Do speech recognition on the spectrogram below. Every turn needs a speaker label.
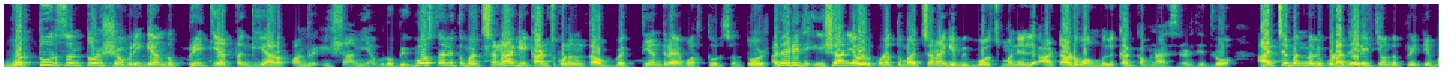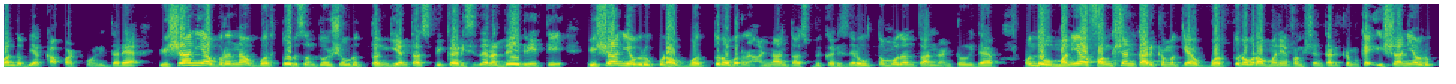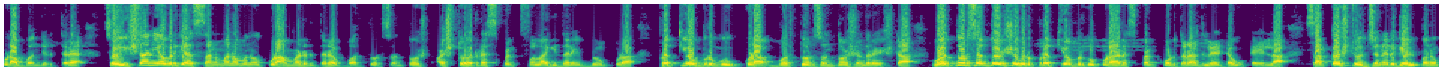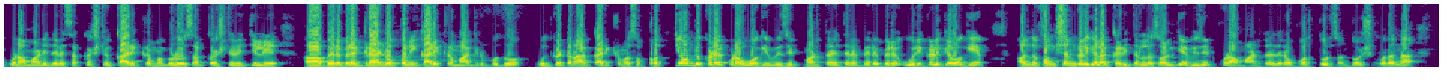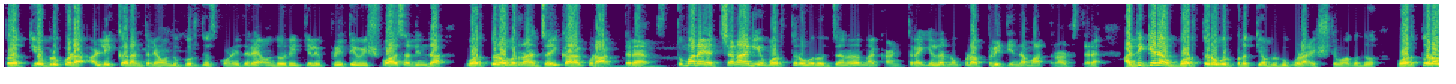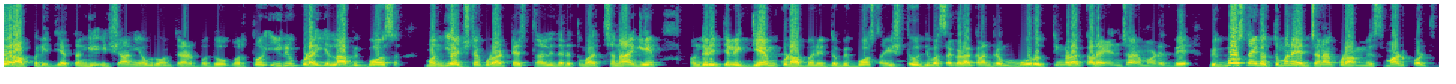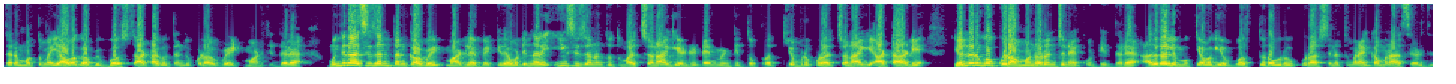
Speaker 1: ವರ್ತೂರ್ ಸಂತೋಷ್ ಅವರಿಗೆ ಒಂದು ಪ್ರೀತಿಯ ತಂಗಿ ಯಾರಪ್ಪ ಅಂದ್ರೆ ಇಶಾನಿ ಅವರು. ಬಿಗ್ ಬಾಸ್ನಲ್ಲಿ ತುಂಬಾ ಚೆನ್ನಾಗಿ ಕಾಣಿಸ್ಕೊಂಡಂತ ವ್ಯಕ್ತಿ ಅಂದ್ರೆ ವರ್ತೂರ್ ಸಂತೋಷ್. ಅದೇ ರೀತಿ ಇಶಾನಿ ಅವರು ಕೂಡ ತುಂಬಾ ಚೆನ್ನಾಗಿ ಬಿಗ್ ಬಾಸ್ ಮನೆಯಲ್ಲಿ ಆಟ ಆಡುವ ಮೂಲಕ ಗಮನ ಸೆಳೆದಿದ್ರು. ಆಚೆ ಬಂದ್ಮೇಲೂ ಕೂಡ ಅದೇ ರೀತಿಯ ಒಂದು ಪ್ರೀತಿಯ ಬಾಂಧವ್ಯ ಕಾಪಾಡ್ಕೊಂಡಿದ್ದಾರೆ. ಇಶಾನಿ ಅವರನ್ನ ವರ್ತೂರು ಸಂತೋಷ್ ಅವರು ತಂಗಿ ಅಂತ ಸ್ವೀಕರಿಸಿದ್ದಾರೆ. ಅದೇ ರೀತಿ ಇಶಾನಿ ಅವರು ಕೂಡ ವರ್ತೂರ್ ಅವರನ್ನ ಅಣ್ಣ ಅಂತ ಸ್ವೀಕರಿಸಿದ್ದಾರೆ. ಉತ್ತಮವಾದಂತಹ ನಂಟು ಇದೆ. ಒಂದು ಮನೆಯ ಫಂಕ್ಷನ್ ಕಾರ್ಯಕ್ರಮಕ್ಕೆ, ವರ್ತೂರ್ ಅವರ ಮನೆಯ ಫಂಕ್ಷನ್ ಕಾರ್ಯಕ್ರಮಕ್ಕೆ ಇಶಾನಿ ಅವರು ಕೂಡ ಬಂದಿರ್ತಾರೆ. ಸೊ ಇಶಾನಿ ಅವರಿಗೆ ಸನ್ಮಾನವನ್ನು ಕೂಡ ಮಾಡಿರ್ತಾರೆ ವರ್ತೂರ್ ಸಂತೋಷ್. ಅಷ್ಟು ರೆಸ್ಪೆಕ್ಟ್ಫುಲ್ ಆಗಿದ್ದಾರೆ ಇಬ್ರು ಕೂಡ. ಪ್ರತಿಯೊಬ್ಬರಿಗೂ ಕೂಡ ವರ್ತೂರ್ ಸಂತೋಷ್ ಅಂದ್ರೆ ಇಷ್ಟ. ವರ್ತೂರ್ ಸಂತೋಷ್ ಅವರು ಪ್ರತಿಯೊಬ್ಬರಿಗೂ ಕೂಡ ರೆಸ್ಪೆಕ್ಟ್ ಕೊಡ್ತಾರೆ. ಅದ್ರಲ್ಲಿ ಡೌಟ್ ಇಲ್ಲ. ಸಾಕಷ್ಟು ಜನರಿಗೆ ಹೆಲ್ಪ್ ಅನ್ನು ಕೂಡ ಮಾಡಿದ್ದಾರೆ. ಸಾಕಷ್ಟು ಕಾರ್ಯಕ್ರಮಗಳು, ಸಾಕಷ್ಟು ರೀತಿಯಲ್ಲಿ ಬೇರೆ ಬೇರೆ ಗ್ರ್ಯಾಂಡ್ ಓಪನಿಂಗ್ ಕಾರ್ಯಕ್ರಮ ಆಗಿರ್ಬೋದು, ಉದ್ಘಾಟನಾ ಕಾರ್ಯಕ್ರಮ ಸೊ ಪ್ರತಿಯೊಂದು ಕಡೆ ಕೂಡ ಹೋಗಿ ವಿಸಿಟ್ ಮಾಡ್ತಾ ಇದ್ದಾರೆ. ಬೇರೆ ಬೇರೆ ಊರುಗಳಿಗೆ ಹೋಗಿ ಒಂದು ಫಂಕ್ಷನ್ ಗಳಿಗೆಲ್ಲ ಕರೀತಾರಲ್ಲ ಸೊ ಅಲ್ಲಿಗೆ ವಿಸಿಟ್ ಕೂಡ ಮಾಡ್ತಾ ಇದ್ದಾರೆ. ವರ್ತೂರ್ ಸಂತೋಷ್ ಅವರನ್ನ ಪ್ರತಿಯೊಬ್ರು ಕೂಡ ಹಳ್ಳಿಕರ್ ಅಂತಾನೆ ಒಂದು ಗುರುತಿಸ್ಕೊಂಡಿದ್ದಾರೆ. ಒಂದು ರೀತಿಯಲ್ಲಿ ಪ್ರೀತಿ, ವಿಶ್ವಾಸದಿಂದ ವರ್ತೂರ್ ಜೈಕಾರ ಕೂಡ ಹಾಕ್ತಾರೆ. ತುಂಬಾನೇ ಚೆನ್ನಾಗಿ ವರ್ತೂರ್ ಅವರು ಜನರನ್ನ ಕಾಣ್ತಾರೆ. ಎಲ್ಲರನ್ನೂ ಕೂಡ ಪ್ರೀತಿಯಿಂದ ಮಾತನಾಡಿಸ್ತಾರೆ. ಅದಕ್ಕೇನೆ ವರ್ತೂರ್ ಅವರು ಪ್ರತಿಯೊಬ್ಬರಿಗೂ ಕೂಡ ಇಷ್ಟವಾಗೋದು. ವರ್ತೂರ್ ಅವರ ಪ್ರೀತಿಯ ತಂಗಿ ಇಶಾನಿ ಅವರು ಅಂತ ಹೇಳ್ಬೋದು. ವರ್ತೂರ್ ಈಗಲೂ ಕೂಡ ಎಲ್ಲಾ ಬಿಗ್ ಬಾಸ್ ಮಂದಿಯ ಜೊತೆ ಕೂಡ ಟೆಸ್ಟ್ನಲ್ಲಿ ಇದ್ದಾರೆ ತುಂಬಾ ಚೆನ್ನಾಗಿ ಒಂದು ರೀತಿಯಲ್ಲಿ ಗೇಮ್ ಕೂಡ ಬಂದಿತ್ತು. ಬಿಗ್ ಬಾಸ್ನ ಇಷ್ಟು ದಿವಸಗಳ ಕಾಲ ಅಂದ್ರೆ ಮೂರು ತಿಂಗಳ ಕಾಲ ಎಂಜಾಯ್ ಮಾಡಿದ್ವಿ. ಬಿಗ್ ಬಾಸ್ನ ಈಗ ತುಂಬಾನೇ ಜನ ಕೂಡ ಮಿಸ್ ಮಾಡ್ಕೊಳ್ತಿದ್ದಾರೆ. ಮತ್ತೊಮ್ಮೆ ಯಾವಾಗ ಬಿಗ್ ಬಾಸ್ ಸ್ಟಾರ್ಟ್ ಆಗುತ್ತೆ ಎಂದು ಕೂಡ ವೇಟ್ ಮಾಡ್ತಿದ್ದಾರೆ. ಮುಂದಿನ ಸೀಸನ್ ತನಕ ವೇಟ್ ಮಾಡ್ಲೇಬೇಕಿದೆ. ಒಟ್ಟಿನಲ್ಲಿ ಈ ಸೀಸನ್ ಅಂತೂ ತುಂಬಾ ಚೆನ್ನಾಗಿ ಎಂಟರ್ಟೈನ್ಮೆಂಟ್ ಇತ್ತು. ಪ್ರತಿಯೊಬ್ರು ಕೂಡ ಚೆನ್ನಾಗಿ ಆಟ ಆಡಿ ಎಲ್ಲರಿಗೂ ಕೂಡ ಮನೋರಂಜನೆ ಕೊಟ್ಟಿದ್ದಾರೆ. ಅದರಲ್ಲಿ ಮುಖ್ಯವಾಗಿ ವರ್ತೂರವರು ಕೂಡ ಅಷ್ಟೇ ತುಂಬಾನೇ ಗಮನ ಸೆಳೆದಿದ್ದಾರೆ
